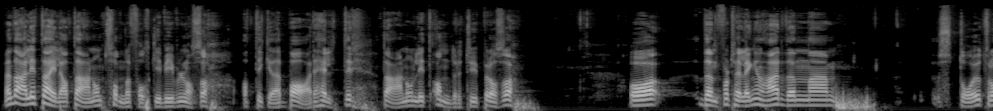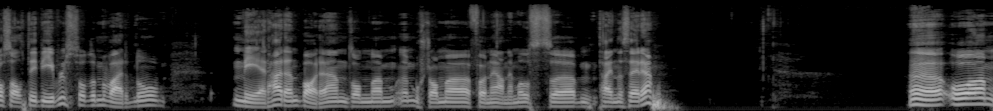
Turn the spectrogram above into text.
Men det er litt deilig at det er noen sånne folk i Bibelen også. At det ikke er bare helter. Det er noen litt andre typer også. Og den fortellingen her, den uh, står jo tross alt i Bibelen, så det må være noe mer her enn bare en sånn uh, morsom uh, Funny Animals-tegneserie. Uh, og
